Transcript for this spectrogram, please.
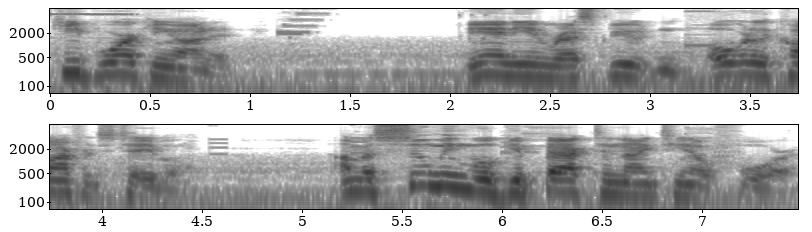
Keep working on it. Annie and Rasputin, over to the conference table. I'm assuming we'll get back to 1904.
